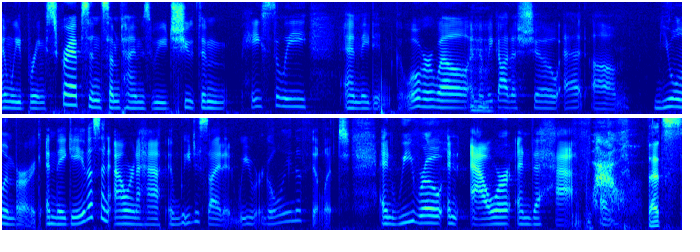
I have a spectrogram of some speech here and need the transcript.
and we'd bring scripts, and sometimes we'd shoot them hastily, and they didn't go over well. And then we got a show at um, Muhlenberg, and they gave us an hour and a half, and we decided we were going to fill it, and we wrote an hour and a half. Wow. That's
